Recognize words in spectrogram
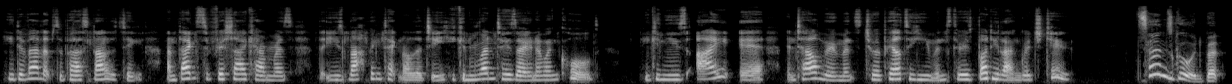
he develops a personality, and thanks to fisheye cameras that use mapping technology, he can run to his owner when called. He can use eye, ear, and tail movements to appeal to humans through his body language too. Sounds good, but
